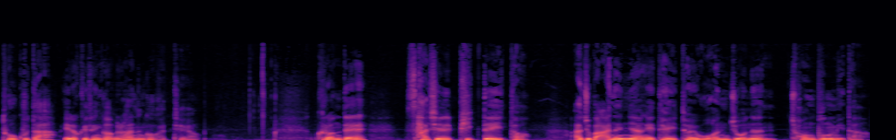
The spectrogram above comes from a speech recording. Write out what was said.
도구다. 이렇게 생각을 하는 것 같아요. 그런데 사실 빅데이터, 아주 많은 양의 데이터의 원조는 정부입니다.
